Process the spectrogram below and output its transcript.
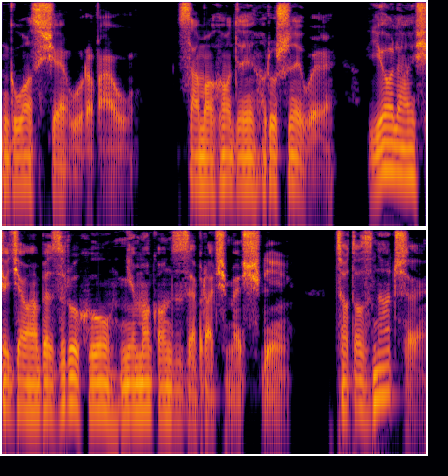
Głos się urwał. Samochody ruszyły. Jola siedziała bez ruchu, nie mogąc zebrać myśli. Co to znaczy?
